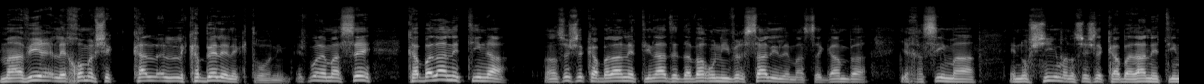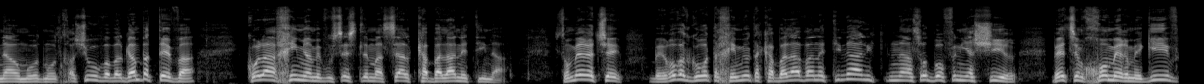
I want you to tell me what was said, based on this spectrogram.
מעביר לחומר שקל לקבל אלקטרונים. יש פה למעשה קבלה נתינה. הנושא של קבלה נתינה זה דבר אוניברסלי למעשה, גם ביחסים האנושיים, הנושא של קבלה נתינה הוא מאוד מאוד חשוב, אבל גם בטבע, כל הכימיה מבוססת למעשה על קבלה נתינה. זאת אומרת שברוב התגובות הכימיות הקבלה והנתינה נעשות באופן ישיר. בעצם חומר מגיב,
